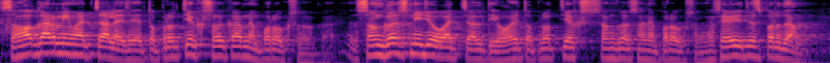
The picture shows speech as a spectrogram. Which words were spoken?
સહકારની વાત ચાલે છે, તો પ્રત્યક્ષ સહકાર ને પરોક્ષ સહકાર. સંઘર્ષની જો વાત ચાલતી હોય, તો પ્રત્યક્ષ સંઘર્ષ અને પરોક્ષ સંઘર્ષ. એવી રીતે સ્પર્ધામાં.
